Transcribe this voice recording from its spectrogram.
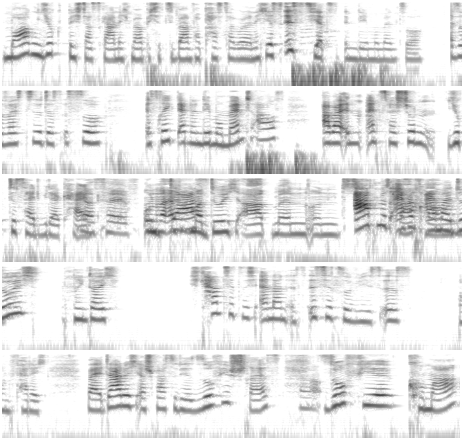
morgen juckt mich das gar nicht mehr, ob ich jetzt die Bahn verpasst habe oder nicht. Es ist jetzt in dem Moment so. Also weißt du, das ist so, es regt einen in dem Moment auf, aber in ein, zwei Stunden juckt es halt wieder keinen. Ja, safe. Und Und, einfach mal durchatmen und. Atmet einfach klarkommen. einmal durch und denkt euch, ich kann es jetzt nicht ändern, es ist jetzt so, wie es ist und fertig. Weil dadurch ersparst du dir so viel Stress, Ja. so viel Kummer.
